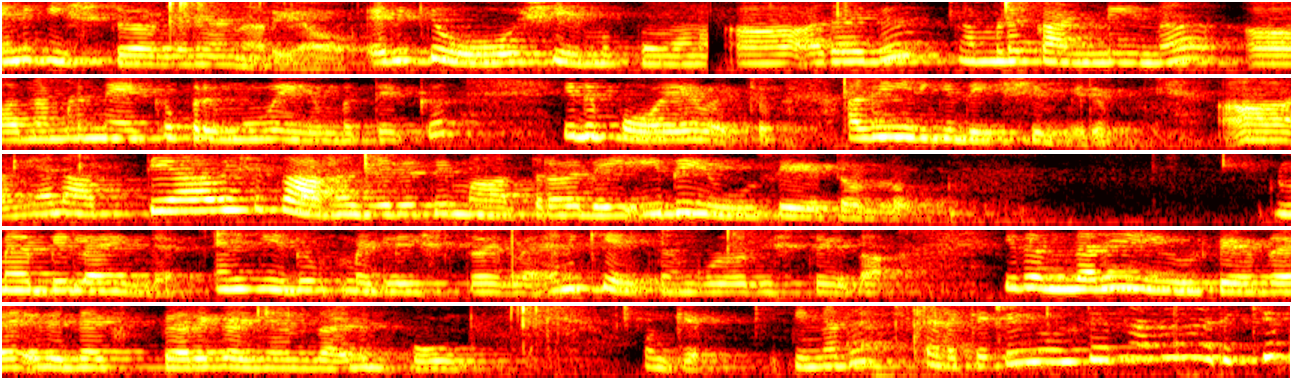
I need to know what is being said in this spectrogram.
എനിക്കിഷ്ടം എങ്ങനെയാണെന്ന് അറിയാമോ എനിക്ക് വാഷ് ചെയ്യുമ്പോൾ പോകണം അതായത് നമ്മുടെ കണ്ണിൽ നിന്ന് നമ്മൾ മേക്കപ്പ് റിമൂവ് ചെയ്യുമ്പോഴത്തേക്ക് ഇത് പോയേ വെച്ചു അല്ലെങ്കിൽ എനിക്ക് ദേഷ്യം വരും. ഞാൻ അത്യാവശ്യ സാഹചര്യത്തിൽ മാത്രമേ ഇത് യൂസ് ചെയ്യത്തുള്ളൂ. മെബിലൈന്റെ എനിക്കിതും വലിയ ഇഷ്ടമില്ല. എനിക്ക് ഏറ്റവും കൂടുതൽ ഇഷ്ടം ഇതാ. ഇതെന്തായാലും യൂസ് ചെയ്തത്? ഇതിന്റെ എക്സ്പയറി കഴിഞ്ഞാൽ എന്തായാലും പോകും ഓക്കെ. പിന്നെ അത് ഇടയ്ക്കൊക്കെ യൂസ് ചെയ്യുന്നതായിരിക്കും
